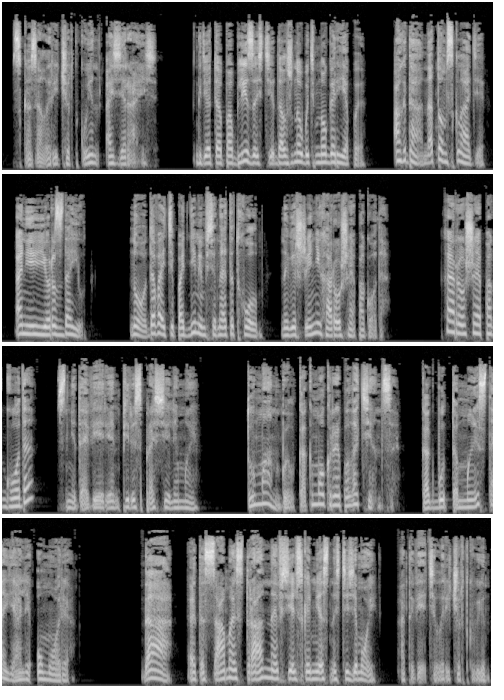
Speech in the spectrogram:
— сказал Ричард Куин, озираясь. «Где-то поблизости должно быть много репы. Ах да, на том складе. Они ее раздают. Ну, давайте поднимемся на этот холм. На вершине хорошая погода». «Хорошая погода?» — с недоверием переспросили мы. Туман был, как мокрое полотенце, как будто мы стояли у моря. «Да, это самое странное в сельской местности зимой», — ответил Ричард Квин.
